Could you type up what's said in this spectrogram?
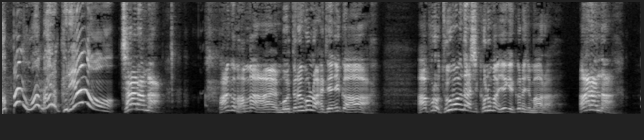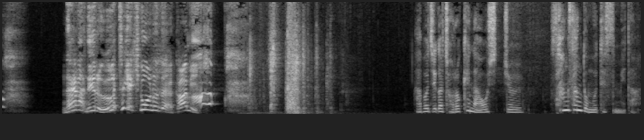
아빠는 와 말을 그래야 노. 자라마 방금 한 말 못 들은 걸로 할 테니까 앞으로 두 번 다시 그놈만 얘기 꺼내지 마라 알았나? 내가 니를 어떻게 키웠는데 감히 아버지가 저렇게 나오실 줄 상상도 못했습니다.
